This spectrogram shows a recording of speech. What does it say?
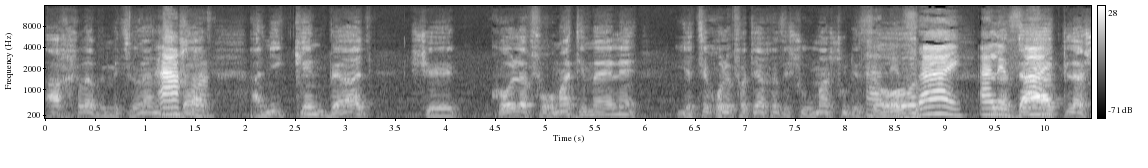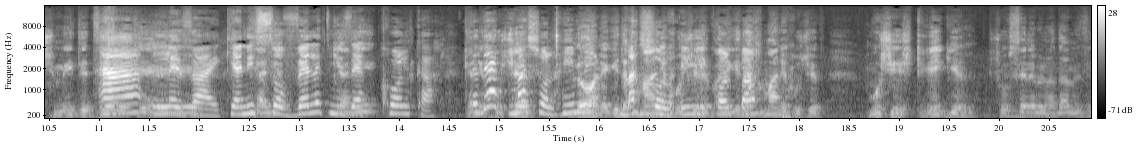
אחלה ומצוין. אני. בעד. אני כן בעד שכל הפורמטים האלה יצליחו לפתח איזשהו משהו לזהות. הלוואי, הלוואי. ולדעת להשמיד את זה. הלוואי, כי אני סובלת מזה אני- כל כך. אתה יודע מה שולחים לא, לי? אני אגיד לך מה אני חושב, אני אגיד לך? מה אני חושב. כמו שיש טריגר שעושה לבן אדם איזה,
